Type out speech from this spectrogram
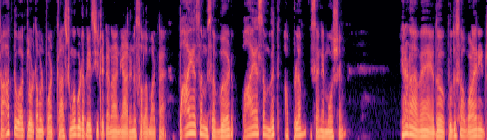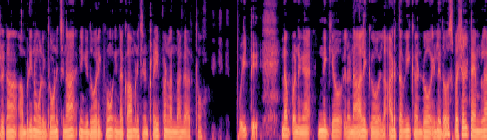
காத்து வாக்கில் ஒரு தமிழ் பாட்காஸ்ட் உங்கள் கூட பேசிகிட்டு இருக்கேன் நான் யாருன்னு சொல்ல மாட்டேன். Payasam is a word payasam with appalam is an emotion ஏடா அவன் ஏதோ புதுசாக வளரிட்டு இருக்கான் அப்படின்னு உங்களுக்கு தோணுச்சுன்னா நீங்கள் இது வரைக்கும் இந்த காம்பினேஷனை ட்ரை பண்ணலன்னு தாங்க அர்த்தம். போயிட்டு என்ன பண்ணுங்கள் இன்றைக்கோ இல்லை நாளைக்கோ இல்லை அடுத்த வீக்கெண்டோ இல்லை ஏதோ ஸ்பெஷல் டைமில்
